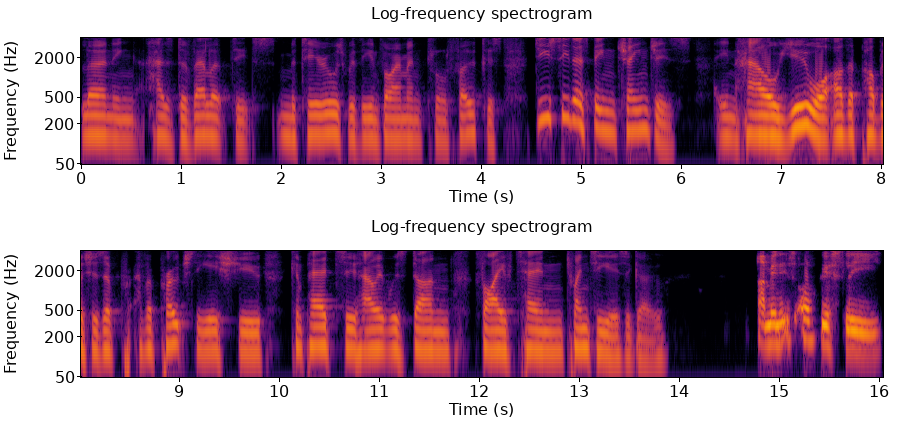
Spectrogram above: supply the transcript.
Learning has developed its materials with the environmental focus. Do you see there's been changes in how you or other publishers have, have approached the issue compared to how it was done 5, 10, 20 years ago? I mean, it's obviously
